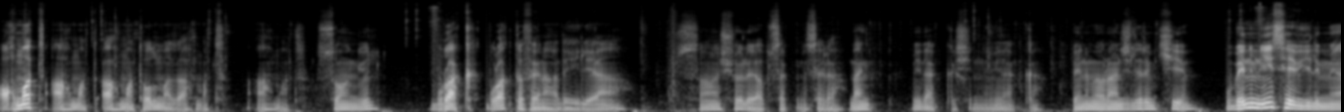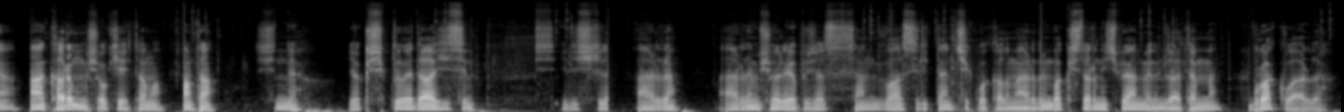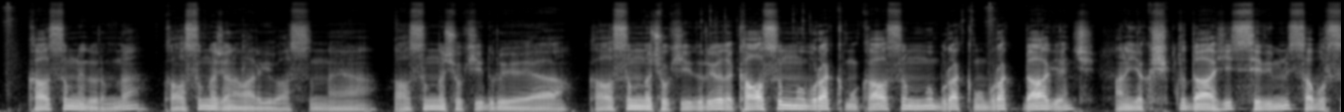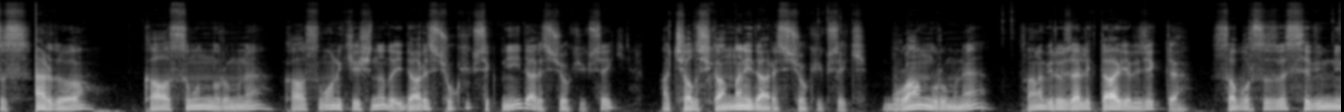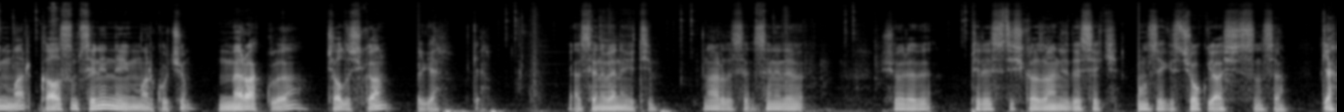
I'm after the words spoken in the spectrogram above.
Ahmet. Ahmet. Ahmet olmaz Ahmet. Ahmet. Songül. Burak. Burak da fena değil ya. Sana şöyle yapsak mesela. Ben bir dakika şimdi bir dakika. Benim öğrencilerim kim? Bu benim niye sevgilim ya? Ha karımmış okey tamam. Tamam tamam. Şimdi Yakışıklı ve dahisin. İlişkiler. Erdem. Erdem'i şöyle yapacağız. Sen bir vasilikten çık bakalım Erdem'in bakışlarını hiç beğenmedim zaten ben. Burak vardı. Kasım ne durumda? Kasım da canavar gibi aslında ya. Kasım da çok iyi duruyor ya. Kasım da çok iyi duruyor da Kasım mı Burak mı? Kasım mı Burak mı? Burak daha genç. Hani yakışıklı dahi, sevimli, sabırsız. Nerede o? Kasım'ın durumu ne? Kasım 12 yaşında da idaresi çok yüksek. Niye idaresi çok yüksek? Ha çalışkandan idaresi çok yüksek. Burak'ın durumu ne? Sana bir özellik daha gelecek de. Sabırsız ve sevimliğin var. Kasım senin neyin var koçum? Meraklı, çalışkan. Gel gel. Gel seni ben eğiteyim. Nerede sen? Seni de şöyle bir prestij kazancı desek. 18 çok yaşlısın sen. Gel.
